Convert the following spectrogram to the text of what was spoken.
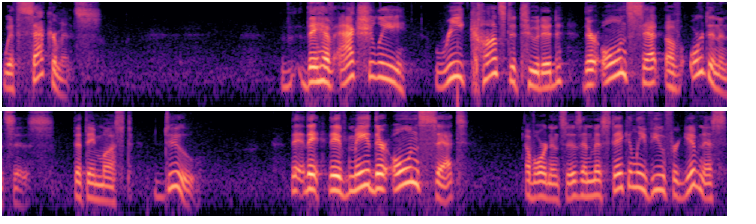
with sacraments? They have actually reconstituted their own set of ordinances that they must do. They, they, they've made their own set of ordinances and mistakenly view forgiveness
